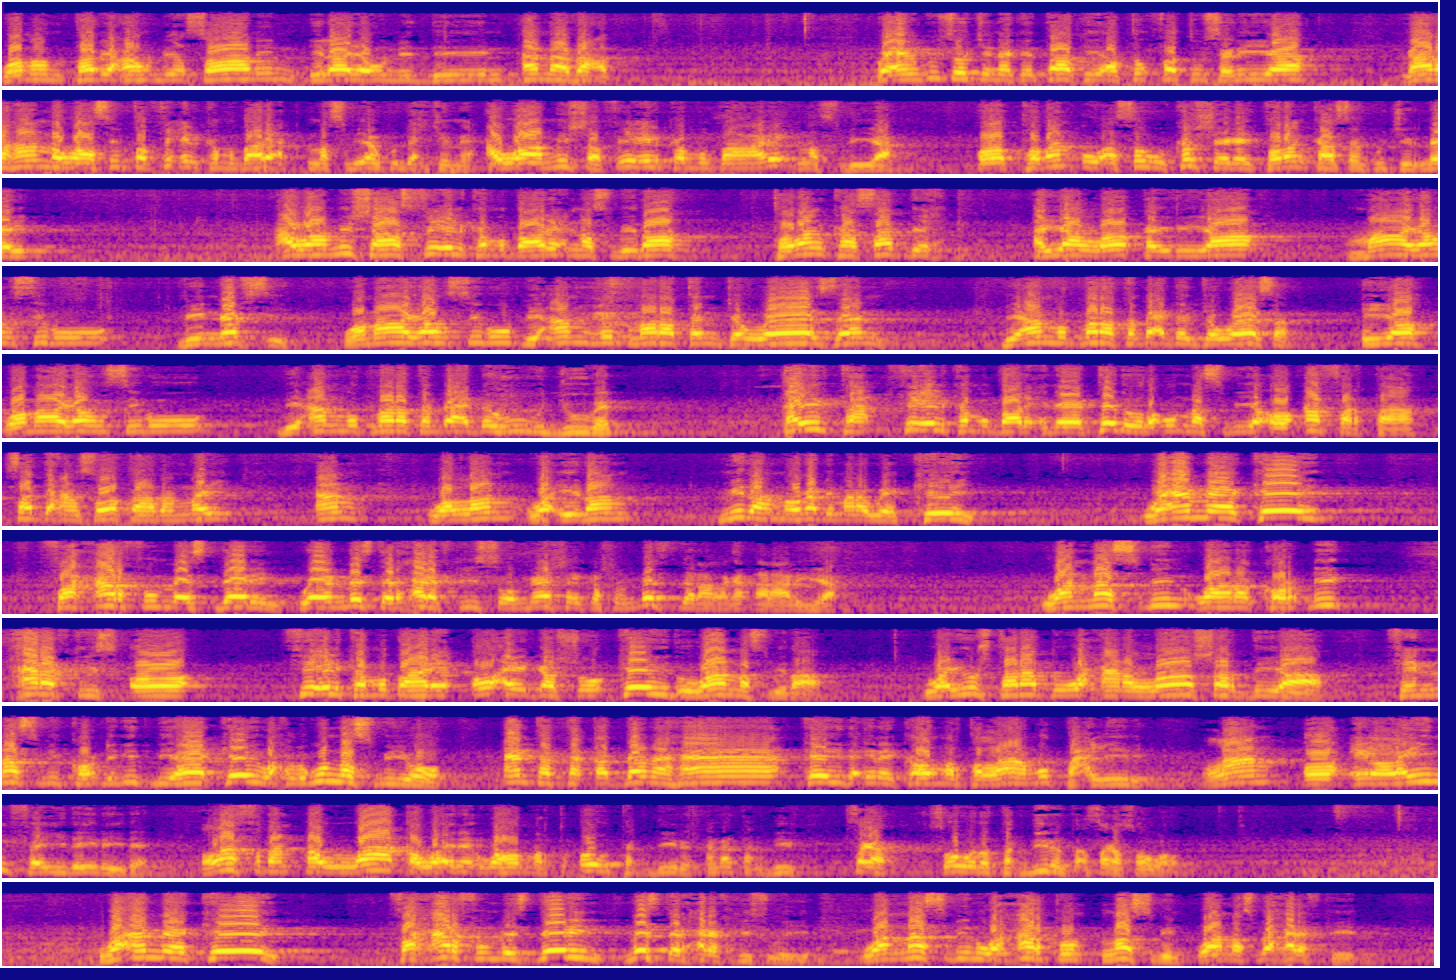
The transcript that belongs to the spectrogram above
ومن تبعهم بإحsaan إلى يوم الدين أmا baعd waxaan ku soo jirnay kitaabkii aلتuqفaةu saniya gaar ahaan nawaasibta ficilka mudaaric nasbiyaan ku dhex jirnay cawaamisha ficilka mudaaric nasbiya oo toban uu asagu ka sheegay tobankaasaan ku jirnay cawaamishaas ficilka mudaaric nasbida tobanka saddex ayaa loo qaybiyaa maa yansibu binafsi wmaa yansibu ban mudmaratan jawaasan bian mudmaratan bacda jawaasan iyo wamaa yansibu bian mudmaratan bacdahu wujuuban qaybta ficilka mudaaric daatadooda u nasbiya oo afartaa saddexaan soo qaadannay an walan wa idan midaan nooga dhimana waa keey wa amaa fa xarfu masdarin waa masder xarafkiisoo meeshay gasho masdera laga dhalaaliya wa nasbin waana kordhig xarafkiis oo ficilka mudaaric oo ay gasho keydu waa nasbidaa wa yushtaradu waxaana loo shardiyaa fi nasbi kordhigid bihaa key wax lagu nasbiyo. An tataqadamahaa keyda inay ka hormarto laamu tacliili laan oo cilayn faa'iidaynayda lafdan dhawaaqa waa inay uga hormarto ow taqdiiran ama taqdiir. Isagaa soo wada taqdiiranta isagaa soo wada wa amaa keey fa xarfu masderin masder xarafkiis weeye. Wa nasbin wa xarfu nasbin waa nasbo xarafkeed.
